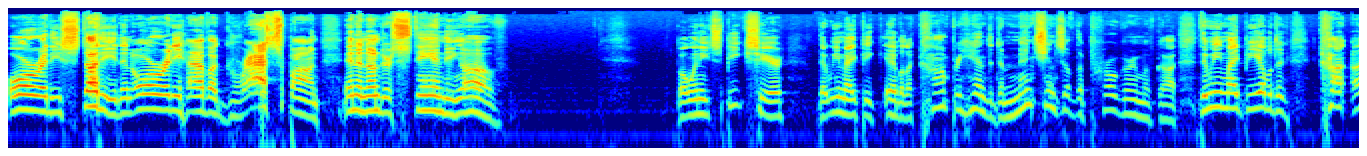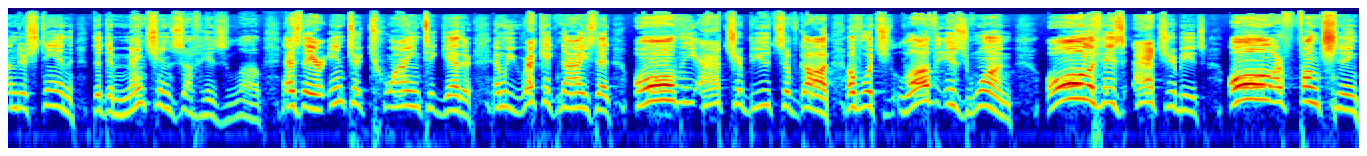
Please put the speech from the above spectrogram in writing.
already studied and already have a grasp on and an understanding of. But when he speaks here, that we might be able to comprehend the dimensions of the program of God, that we might be able to co- understand the dimensions of His love as they are intertwined together. And we recognize that all the attributes of God, of which love is one, all of His attributes, all are functioning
